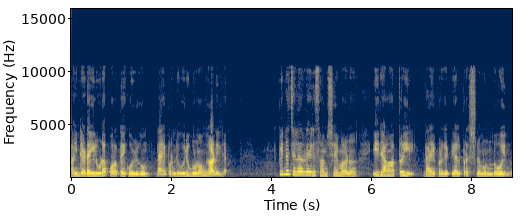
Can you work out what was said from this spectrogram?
അതിന്റെ ഇടയിലൂടെ പുറത്തേക്ക് ഒഴുകും. ഡയപ്പറിന്റെ ഒരു ഗുണവും കാണില്ല. പിന്നെ ചിലരുടെ ഒരു സംശയമാണ് ഈ രാത്രിയിൽ ഡയപ്പർ കിട്ടിയാൽ പ്രശ്നമുണ്ടോ എന്ന്?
